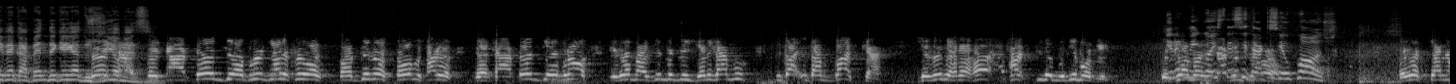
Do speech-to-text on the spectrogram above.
ή 15 και για τους δύο μαζί; 15 ευρώ και άρε φίλος, παντίνος το όμως άρε, 15 ευρώ εγώ μαζί με την γυναίκα μου ήταν, ήταν μπάσκα και δεν είχα φάσει φίλε μου τίποτε. Και Κύριε πιάνω Νίκο, είστε 15 ευρώ. συνταξιούχος; Εγώ πιάνω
